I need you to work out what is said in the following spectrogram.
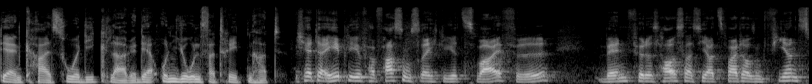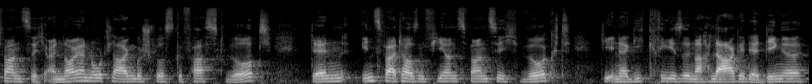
der in Karlsruhe die Klage der Union vertreten hat. Ich hätte erhebliche verfassungsrechtliche Zweifel, wenn für das Haushaltsjahr 2024 ein neuer Notlagenbeschluss gefasst wird. Denn in 2024 wirkt die Energiekrise nach Lage der Dinge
